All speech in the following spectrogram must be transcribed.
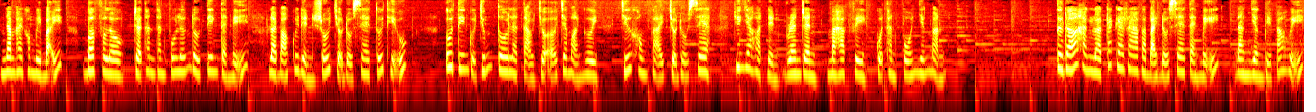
Năm 2017, Buffalo trở thành thành phố lớn đầu tiên tại Mỹ loại bỏ quy định số chỗ đỗ xe tối thiểu. Ưu tiên của chúng tôi là tạo chỗ ở cho mọi người, chứ không phải chỗ đỗ xe, chuyên gia hoạch định Brandon Mahaffey của thành phố nhấn mạnh. Từ đó, hàng loạt các gara và bãi đỗ xe tại Mỹ đang dần bị phá hủy.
